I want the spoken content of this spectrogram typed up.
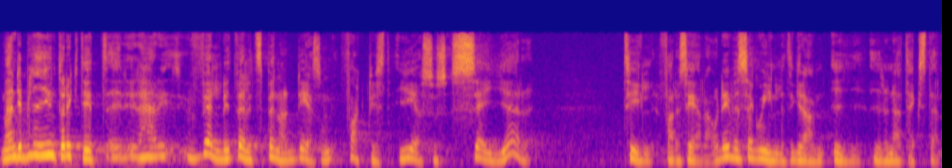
Men det blir ju inte riktigt, eh, det här är väldigt, väldigt spännande, det som faktiskt Jesus säger till fariséerna. Och det vill säga gå in lite grann i, i den här texten.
